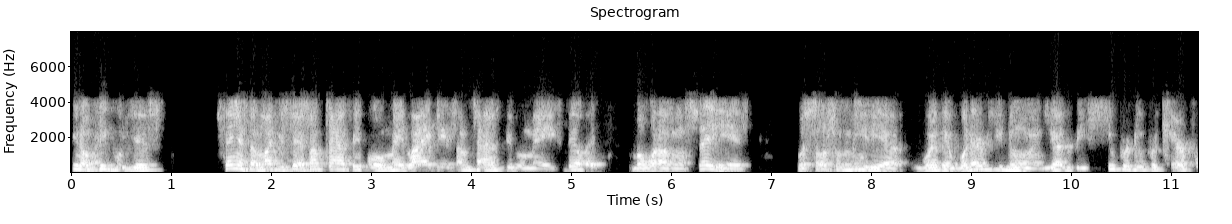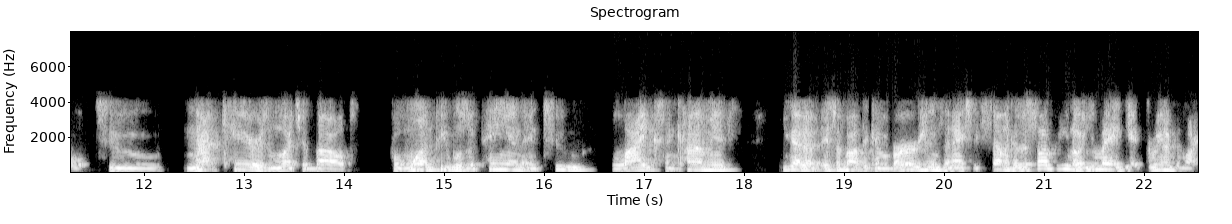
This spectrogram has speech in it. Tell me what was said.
you know, people just saying stuff. Like you said, sometimes people may like it, sometimes people may feel it. But what I was gonna say is, with social media, whether whatever you're doing, you have to be super duper careful to not care as much about, for one, people's opinion, and two, likes and comments. You gotta. It's about the conversions and actually selling. Because there's some, you know, you may get 300 likes,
